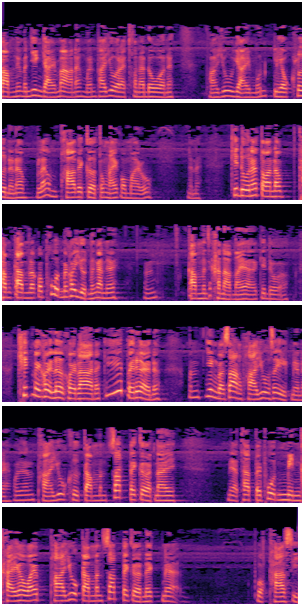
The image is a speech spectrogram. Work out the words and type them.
กรรมนี่มันยิ่งใหญ่มากนะเหมือนพายุอะไรทอร์นาโดนะพายุใหญ่หมุนเกลียวคลื่นนะนะแล้วพาไปเกิดตรงไหนก็ไม่รู้นะนะคิดดูนะตอนเราทำกรรมเราก็พูดไม่ค่อยหยุดเหมือนกันเลยกรรมมันจะขนาดไหนอะคิดดูคิดไม่ค่อยเลิกค่อยลานะคิดไปเรื่อยนะมันยิ่งกว่าสร้างพายุซะอีกเนี่ยนะเพราะฉะนั้นพายุคือกรรมมันซัดไปเกิดใน เนี่ย ถ้าไปพูดหมิ่นใครเข้าไว้ พายุกรรมมันซัดไปเกิดในเนี่ย พวกทาสี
